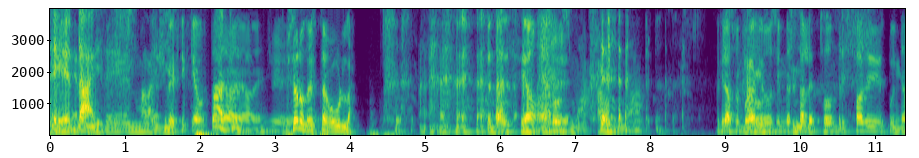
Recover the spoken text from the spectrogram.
Ε, εντάξει. 1-0, Έχει μαλαγίες. παιχνίδια Α, αυτά, το- ρε, ρε, δεν- Ξέρω το έφταγα ούλα. Δεν τα δεις θεία, μα, ρε. Χαρόσμα, χαρόσμα. Φίλε, ας πούμε, μπορεί να Χαρός. γίνουν μέσα λεπτό τρεις φάσεις που είναι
